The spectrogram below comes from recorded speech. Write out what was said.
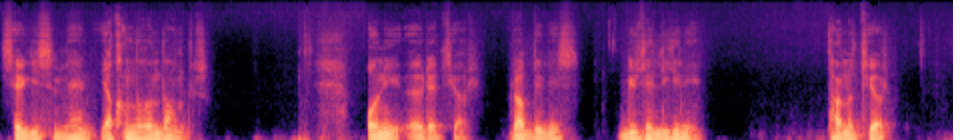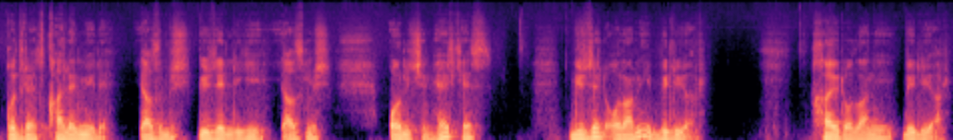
sevgisinden, yakınlığındandır. Onu öğretiyor. Rabbimiz güzelliğini tanıtıyor. Kudret kalemiyle yazmış, güzelliği yazmış. Onun için herkes güzel olanı biliyor. Hayır olanı biliyor.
